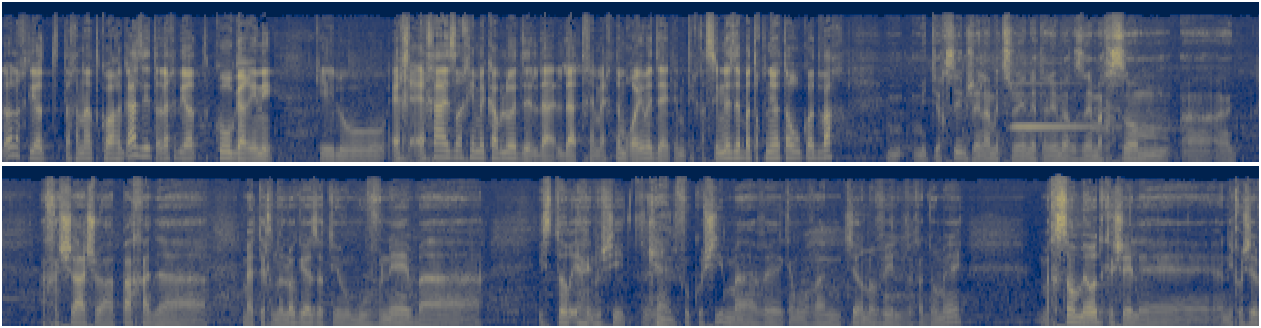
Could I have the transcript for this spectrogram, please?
לא הולך להיות תחנת כוח גזית, הולך להיות כור גרעיני. כאילו, איך, איך האזרחים יקבלו את זה לדע- לדעתכם? איך אתם רואים את זה? אתם מתייחסים לזה בתוכניות ארוכות טווח? מתייחסים, שאלה מצוינת, אני אומר, זה מחסום, החשש או הפחד מהטכנולוגיה הזאת הוא מובנה בהיסטוריה האנושית, כן. אה, פוקושימה וכמובן צ'רנוביל וכדומה. מחסום מאוד קשה, ל... אני חושב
